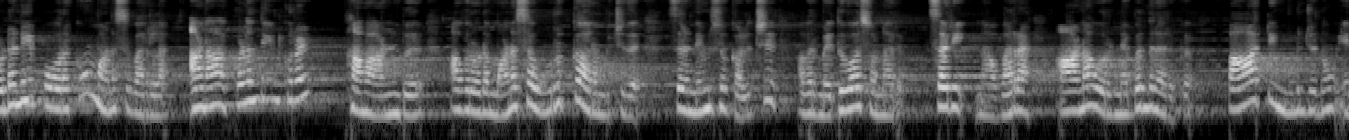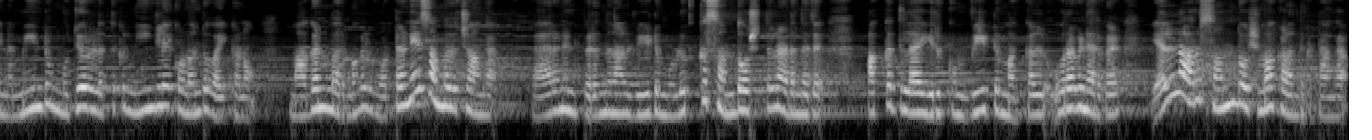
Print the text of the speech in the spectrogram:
உடனே போறக்கும் மனசு வரல. ஆனால் குழந்தையின் குரல் அவன் அன்பு அவரோட மனசை உருக்க ஆரம்பிச்சுது. சில நிமிஷம் கழிச்சு அவர் மெதுவாக சொன்னார் சரி நான் வரேன் ஆனால் ஒரு நிபந்தனை இருக்கு. பார்ட்டி முடிஞ்சதும் என்னை மீண்டும் முதியோர் இல்லத்துக்கு நீங்களே கொண்டு வந்து வைக்கணும். மகன் மருமகள் உடனே சம்மதிச்சாங்க. பேரனின் பிறந்தநாள் வீடு முழுக்க சந்தோஷத்தில் நடந்தது. பக்கத்தில் இருக்கும் வீட்டு மக்கள் உறவினர்கள் எல்லாரும் சந்தோஷமாக கலந்துக்கிட்டாங்க.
